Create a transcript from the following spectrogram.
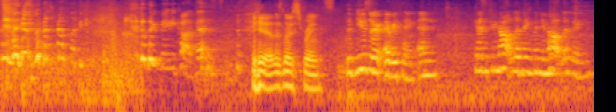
these beds are like like baby cot beds. Yeah, there's no springs. The views are everything. And guys, if you're not living, then you're not living.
